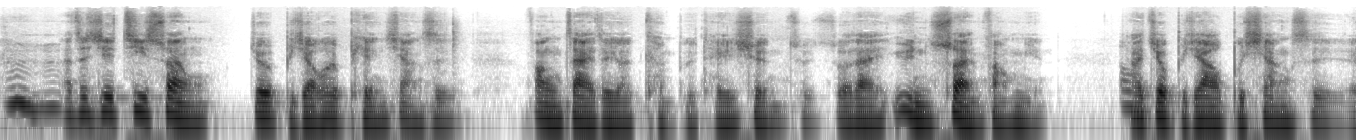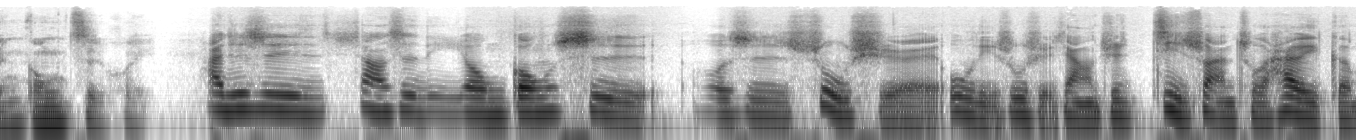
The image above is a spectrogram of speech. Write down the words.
嗯嗯。那这些计算就比较会偏向是放在这个 computation，就是说在运算方面，它就比较不像是人工智慧。它就是像是利用公式或是数学、物理、数学这样去计算出来，还有一个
